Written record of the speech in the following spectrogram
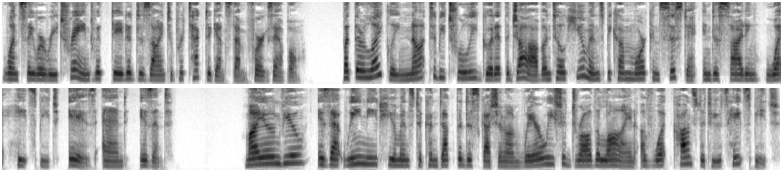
once they were retrained with data designed to protect against them, for example. But they're likely not to be truly good at the job until humans become more consistent in deciding what hate speech is and isn't. My own view is that we need humans to conduct the discussion on where we should draw the line of what constitutes hate speech,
